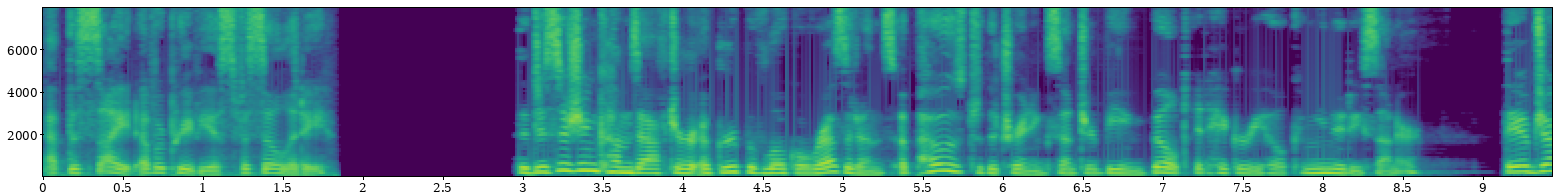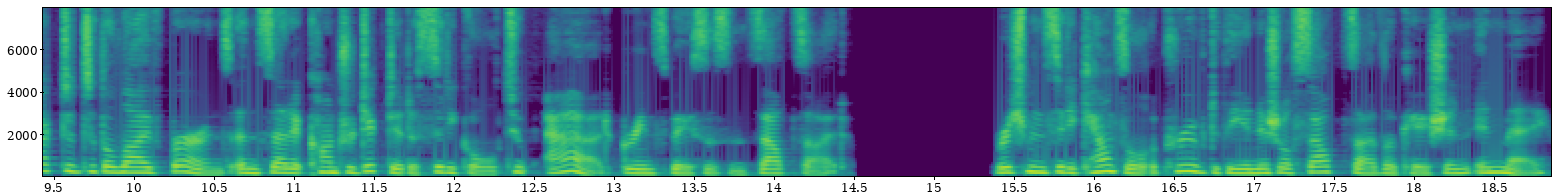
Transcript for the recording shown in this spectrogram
at the site of a previous facility. The decision comes after a group of local residents opposed to the training center being built at Hickory Hill Community Center. They objected to the live burns and said it contradicted a city goal to add green spaces in Southside. Richmond City Council approved the initial Southside location in May.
